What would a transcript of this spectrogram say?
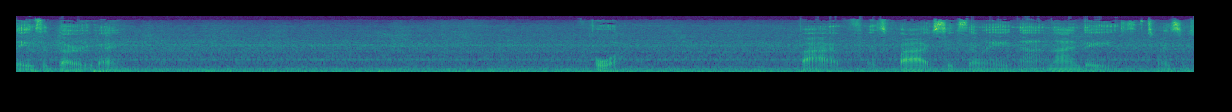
Days of third, right? 4. 5. It's 5, 6, 7, 8, 9. 9 days. 26,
